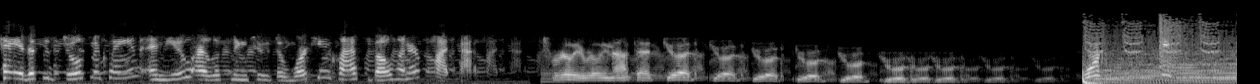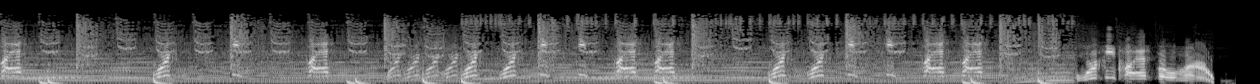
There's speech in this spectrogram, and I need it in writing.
Hey, this is Jules McQueen, and you are listening to the Working Class Bow Hunter podcast. It's really, really not that good. Good, good, good, good, good. Working class. Working class. Work, work, work, work, working class, class. Work, working class, class. Working class bow hunter.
